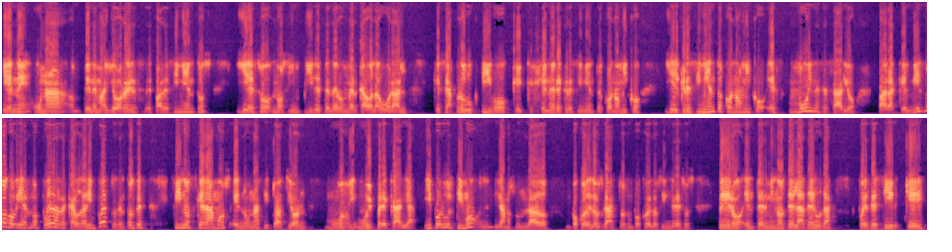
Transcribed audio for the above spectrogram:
tiene una tiene mayores padecimientos y eso nos impide tener un mercado laboral que sea productivo, que, que genere crecimiento económico y el crecimiento económico es muy necesario para que el mismo gobierno pueda recaudar impuestos. Entonces, sí nos quedamos en una situación muy, muy precaria. Y por último, digamos, un lado un poco de los gastos, un poco de los ingresos, pero en términos de la deuda, pues decir que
